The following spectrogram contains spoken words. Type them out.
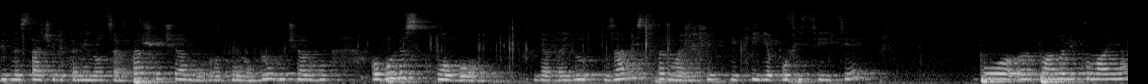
Від нестачі вітаміну С в першу чергу, рутину в другу чергу. Обов'язково я даю замість ферментів, які є по фіційці, по е, плану лікування.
